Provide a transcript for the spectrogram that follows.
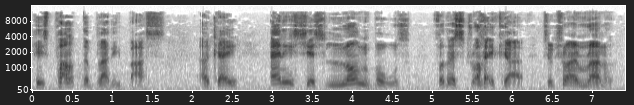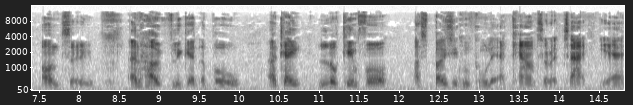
he's parked the bloody bus, okay, and it's just long balls for the striker to try and run onto and hopefully get the ball, okay, looking for, I suppose you can call it a counter attack, yeah?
